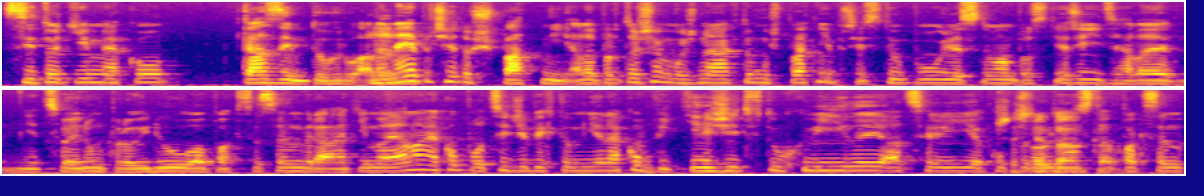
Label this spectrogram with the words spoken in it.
si to tím jako kazím tu hru, ale hmm. ne protože je to špatný, ale protože možná k tomu špatně přistupuji, že si to mám prostě říct, hele, něco jenom projdu a pak se sem vrátím. A já mám jako pocit, že bych to měl jako vytěžit v tu chvíli a celý jako Přesně prolíst tak. a pak jsem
